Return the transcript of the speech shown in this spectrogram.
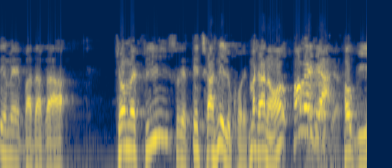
သင်မဲ့ဘာသာက geometry ဆိုတဲ့တင်ချာနှစ်လို့ခေါ်တယ်မှတ်ထားနော်ဟုတ်ကဲ့ဆရာဟုတ်ပြီ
